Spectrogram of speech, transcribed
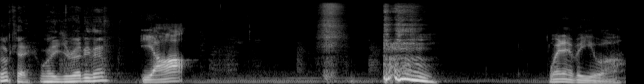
Okay. Well, you ready then? Yeah. Whenever you are.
